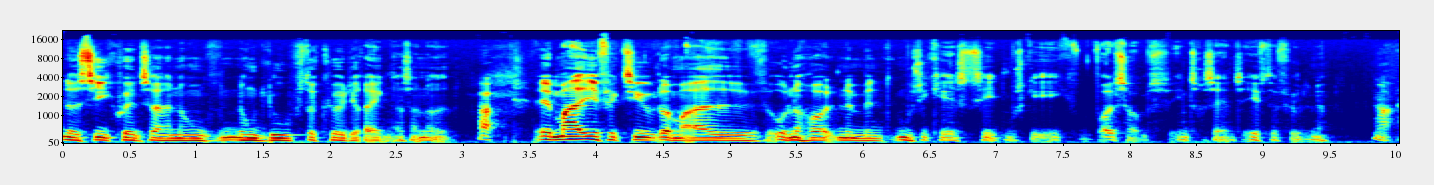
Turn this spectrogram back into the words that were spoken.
noget sequencer og nogle, nogle loops, der kørte i ring og sådan noget. Ja. Øh, meget effektivt og meget øh, underholdende, men musikalsk set måske ikke voldsomt interessant efterfølgende. Nej.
